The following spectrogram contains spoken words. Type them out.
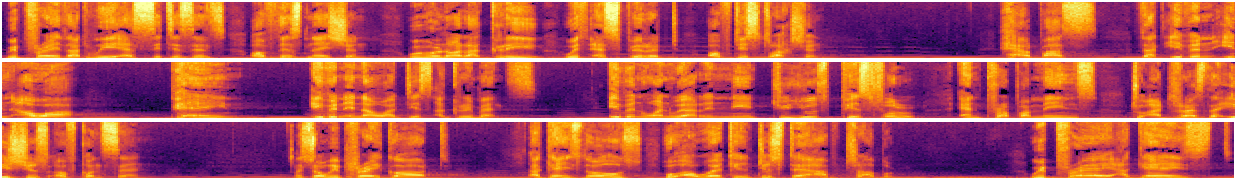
We pray that we, as citizens of this nation, we will not agree with a spirit of destruction. Help us that even in our pain, even in our disagreements, even when we are in need to use peaceful and proper means to address the issues of concern. And so we pray, God, against those who are working to stir up trouble. We pray against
